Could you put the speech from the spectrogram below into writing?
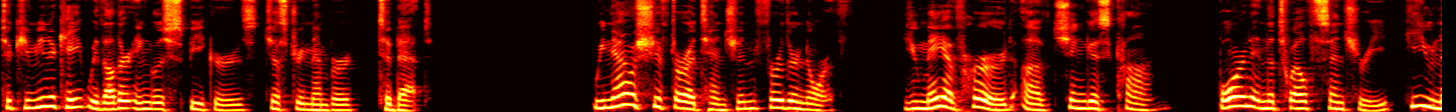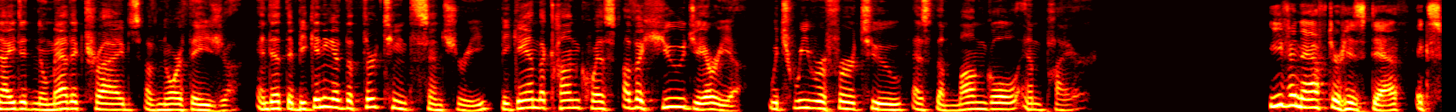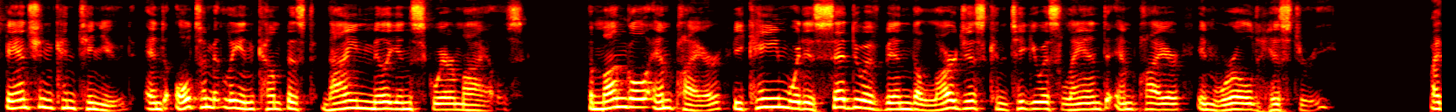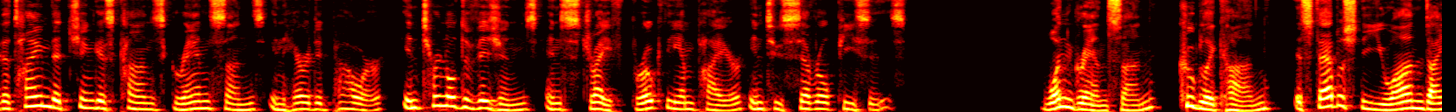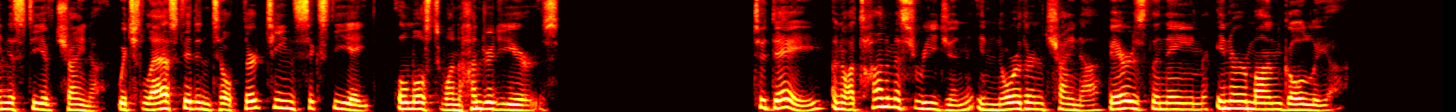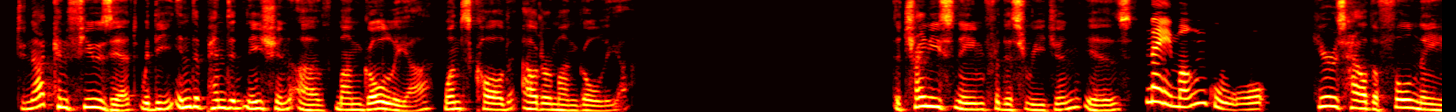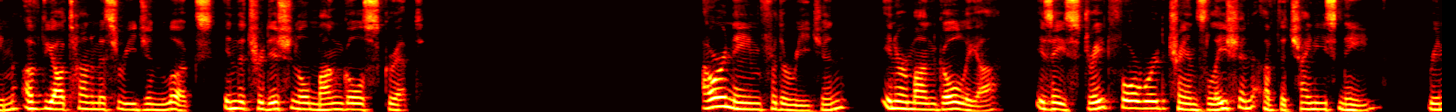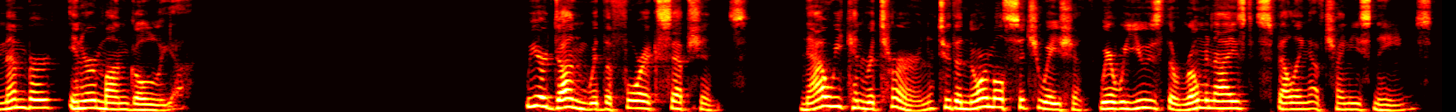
To communicate with other English speakers, just remember Tibet. We now shift our attention further north. You may have heard of Chinggis Khan. Born in the 12th century, he united nomadic tribes of North Asia, and at the beginning of the 13th century began the conquest of a huge area, which we refer to as the Mongol Empire. Even after his death, expansion continued and ultimately encompassed 9 million square miles. The Mongol Empire became what is said to have been the largest contiguous land empire in world history. By the time that Chinggis Khan's grandsons inherited power, internal divisions and strife broke the empire into several pieces. One grandson, Kublai Khan, established the Yuan dynasty of China, which lasted until 1368, almost 100 years. Today, an autonomous region in northern China bears the name Inner Mongolia. Do not confuse it with the independent nation of Mongolia, once called Outer Mongolia. The Chinese name for this region is 内蒙古. Here's how the full name of the autonomous region looks in the traditional Mongol script. Our name for the region Inner Mongolia, is a straightforward translation of the Chinese name. Remember Inner Mongolia. We are done with the four exceptions. Now we can return to the normal situation where we use the Romanized spelling of Chinese names.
